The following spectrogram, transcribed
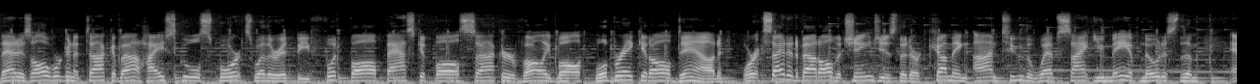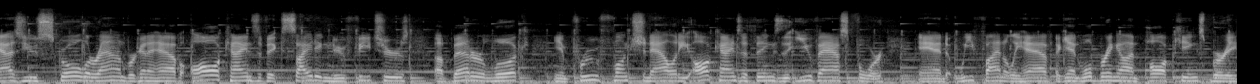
That is all we're going to talk about high school sports, whether it be football, basketball, soccer, volleyball. We'll break it all down. We're excited about all the changes that are coming onto the website. You may have noticed them as you scroll around. We're going to have all kinds of exciting new features, a better look, improved functionality, all kinds of things that you've asked for. And we finally have. Again, we'll bring on Paul Kingsbury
